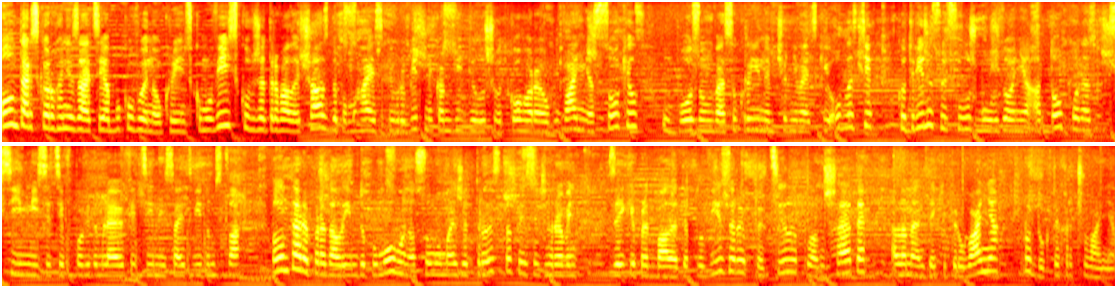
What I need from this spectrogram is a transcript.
Волонтерська організація Буковина українському війську вже тривалий час допомагає співробітникам відділу швидкого реагування Сокіл у БОЗу МВС України в Чернівецькій області, котрі несуть службу у зоні АТО понад 7 місяців. Повідомляє офіційний сайт відомства. Волонтери передали їм допомогу на суму майже 300 тисяч гривень, за які придбали тепловізори, приціли, планшети, елементи екіпірування, продукти харчування.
